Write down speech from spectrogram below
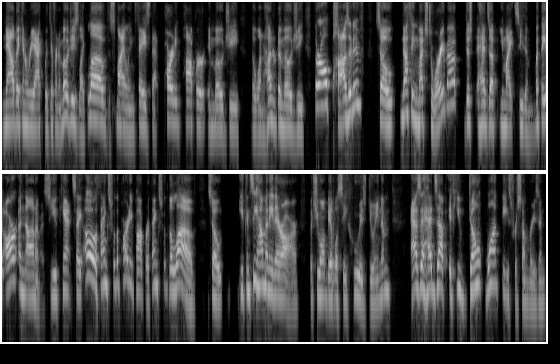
Now they can react with different emojis like love, the smiling face, that party popper emoji, the 100 emoji. They're all positive. So nothing much to worry about. Just a heads up, you might see them, but they are anonymous. So you can't say, oh, thanks for the party popper. Thanks for the love. So you can see how many there are, but you won't be able to see who is doing them. As a heads up, if you don't want these for some reason,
